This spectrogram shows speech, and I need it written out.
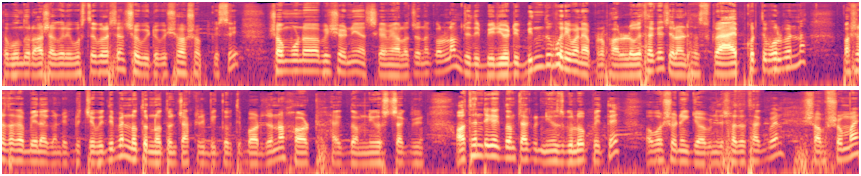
তো বন্ধুরা, আশা করি বুঝতে পেরেছেন ছবি টবি সহ সব কিছুই সম্পূর্ণ বিষয় নিয়ে আজকে আমি আলোচনা করলাম। যদি ভিডিওটি বিন্দু পরিমাণে আপনার ভালো হয়ে থাকে চ্যানেলটি সাবস্ক্রাইব করতে ভুলবেন না। পাশে থাকা বেল আইকনটি একটু চেপে দিবেন, নতুন নতুন চাকরির বিজ্ঞপ্তি পাওয়ার জন্য হট একদম নিউজ চাকরির অথেন্টিক একদম চাকরির নিউজগুলো পেতে অবশ্যই জব নিউজের সাথে থাকবেন। সবসময়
